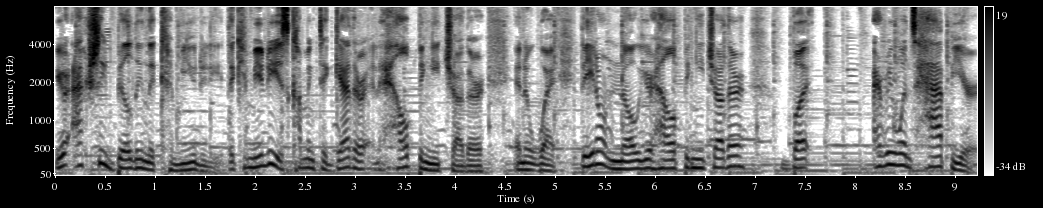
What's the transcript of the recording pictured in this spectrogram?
You're actually building the community. The community is coming together and helping each other in a way. They don't know you're helping each other, but everyone's happier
